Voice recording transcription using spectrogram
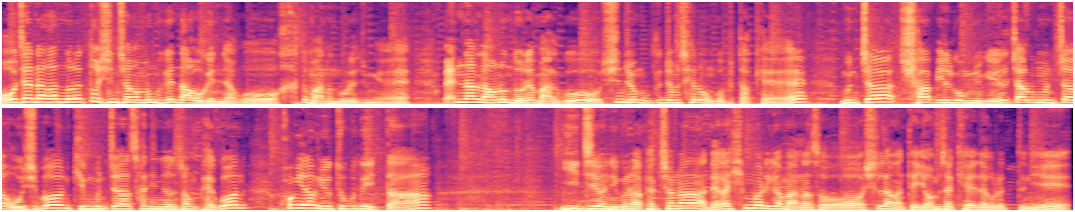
어제 나간 노래 또 신청하면 그게 나오겠냐고. 하도 많은 노래 중에. 맨날 나오는 노래 말고 신청곡도 좀 새로운 거 부탁해. 문자 샵 1061 짧은 문자 50원 긴 문자 사진 전송 100원 콩이랑 유튜브도 있다. 이지연이구나. 백천아 내가 흰머리가 많아서 신랑한테 염색해야 되고 그랬더니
